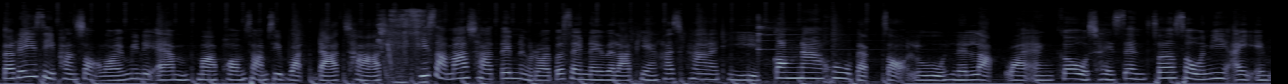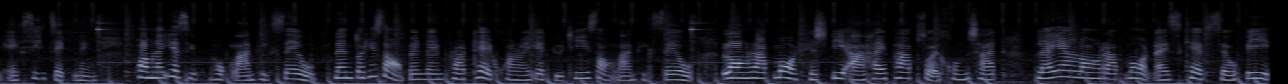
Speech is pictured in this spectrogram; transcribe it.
ตเตอรี่ 4,200 มิลลิแอมมาพร้อม 30 วัตต์ดาร์จชาร์จ ที่สามารถชาร์จเต็ม 100%ในเวลาเพียง 55 นาที กล้องหน้าคู่แบบเจาะรู เลนส์หลัก wide angle ใช้เซ็นเซอร์ Sony IMX471 ความละเอียด 16 ล้านพิกเซล เลนส์ตัวที่ 2 เป็นเลนส์ Portrait ความละเอียดอยู่ที่ 2 ล้านพิกเซล รองรับโหมด HDR ให้ภาพสวยคมชัด และยังรองรับโหมด Nightscape Selfie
